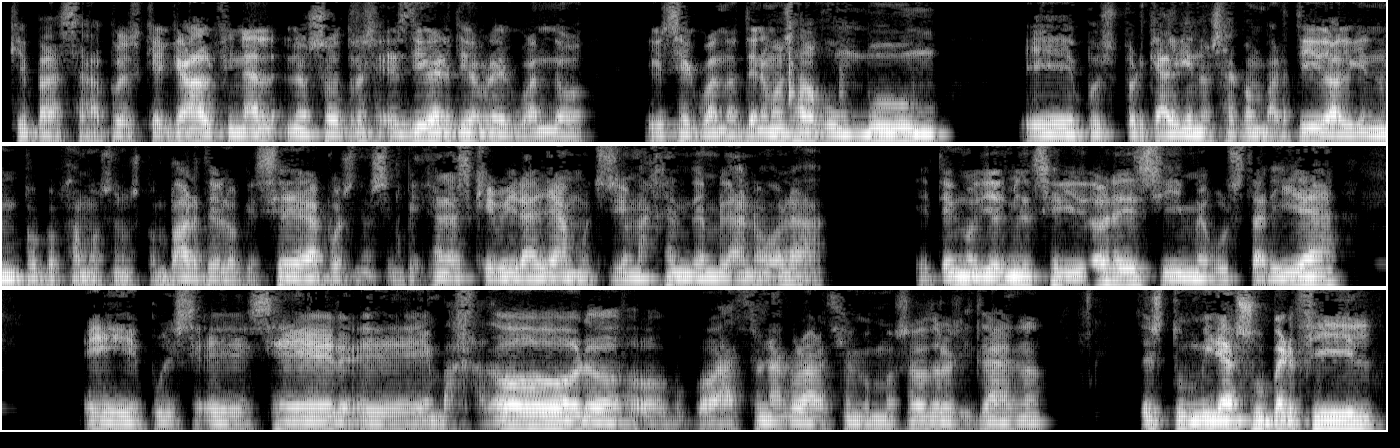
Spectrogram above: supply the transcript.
¿Qué pasa? Pues que claro, al final nosotros es divertido porque cuando, sé, cuando tenemos algún boom, eh, pues porque alguien nos ha compartido, alguien un poco famoso nos comparte, lo que sea, pues nos empiezan a escribir allá muchísima gente en plan, hola, eh, tengo 10.000 seguidores y me gustaría eh, pues eh, ser eh, embajador o, o- o hacer una colaboración con vosotros y tal, ¿no? Entonces tú miras su perfil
